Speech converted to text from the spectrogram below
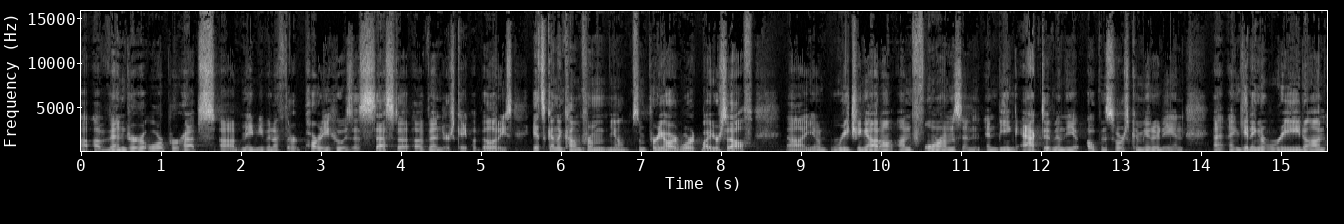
a, vendor or perhaps uh, maybe even a third party who has assessed a, a vendor's capabilities. It's going to come from you know some pretty hard work by yourself. Uh, you know, reaching out on, on, forums and, and being active in the open source community and, and getting a read on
